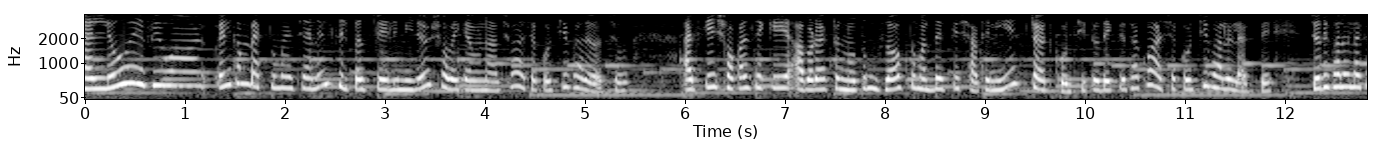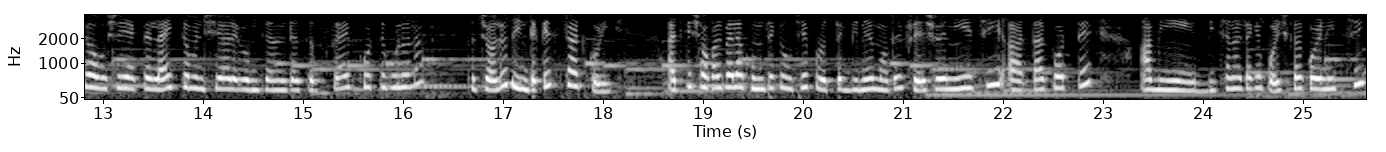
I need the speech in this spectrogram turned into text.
Hello everyone, welcome back to my channel Shilpa's daily mirror. সবাই কেমন আছো? আশা করছি ভালো আছো। আজকে সকাল থেকে আবারও একটা নতুন ভ্লগ তোমাদেরকে সাথে নিয়ে স্টার্ট করছি। তো দেখতে থাকো, আশা করছি ভালো লাগবে। যদি ভালো লাগে অবশ্যই একটা লাইক কমেন্ট শেয়ার এবং চ্যানেলটা সাবস্ক্রাইব করতে ভুলো না। তো চলো দিনটাকে স্টার্ট করি। আজকে সকালবেলা ঘুম থেকে উঠে প্রত্যেক দিনের মতোই ফ্রেশ হয়ে নিয়েছি। আর তারপরতে আমি বিছানাটাকে পরিষ্কার করে নিচ্ছি।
